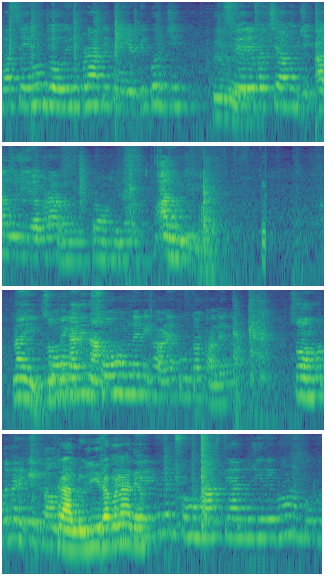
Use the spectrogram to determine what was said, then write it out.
ਬਸ ਇਹਨੂੰ ਜੋ ਵੀ ਨੂੰ ਬਣਾਤੀ ਪਨੀਰ ਦੀ ਭੁਰਜੀ ਹੂੰ। ਸਵੇਰੇ ਬੱਚਿਆਂ ਨੂੰ ਜੀ- ਆਲੂ ਜੀਰਾ ਬਣਾ ਦਾਂਗੇ ਪਰੌਂਠੀ ਨਾਲ। ਆਲੂ ਜੀ ਨਹੀਂ ਮੰਮੀ ਕਹਿੰਦੀ ਨਾ। ਸੋਹਮ ਨੇ ਨਹੀਂ ਖਾਣੇ ਤੂੰ ਤਾਂ ਖਾ ਲੇਗਾ। ਸੋਮ ਪੁੱਤ ਫਿਰ ਕੀ ਫਿਰ ਖਾਊਗਾ ਆਲੂ ਜੀਰਾ ਬਣਾ ਦਿਓ। ਫਿਰ ਵੀ ਮੈਨੂੰ ਸੋਹਮ ਵਾਸਤੇ ਆਲੂ ਜੀਰੇ ਬਣਾਉਣਾ ਪਊਗਾ।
